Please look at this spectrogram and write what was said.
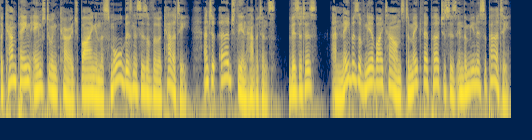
The campaign aims to encourage buying in the small businesses of the locality and to urge the inhabitants, visitors, and neighbours of nearby towns to make their purchases in the municipality.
